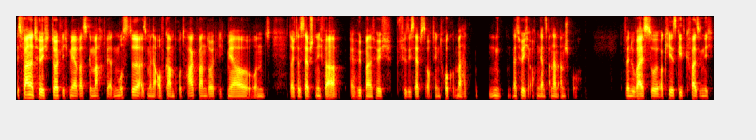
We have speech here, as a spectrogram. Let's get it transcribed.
es war natürlich deutlich mehr, was gemacht werden musste. Also meine Aufgaben pro Tag waren deutlich mehr und dadurch, dass ich selbstständig war, erhöht man natürlich für sich selbst auch den Druck und man hat natürlich auch einen ganz anderen Anspruch. Wenn du weißt, so, okay, es geht quasi nicht,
